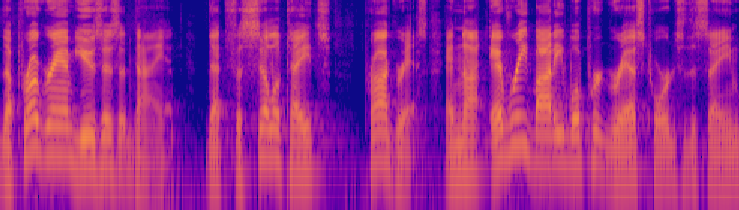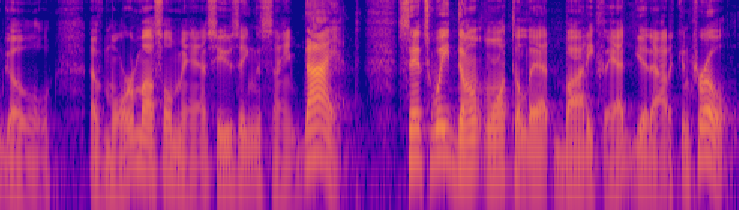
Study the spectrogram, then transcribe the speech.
the program uses a diet that facilitates progress. And not everybody will progress towards the same goal of more muscle mass using the same diet. since we don't want to let body fat get out of control.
